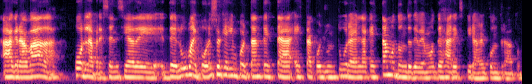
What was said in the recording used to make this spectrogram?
agravada por la presencia de, de, Luma y por eso es que es importante esta, esta coyuntura en la que estamos donde debemos dejar expirar el contrato.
